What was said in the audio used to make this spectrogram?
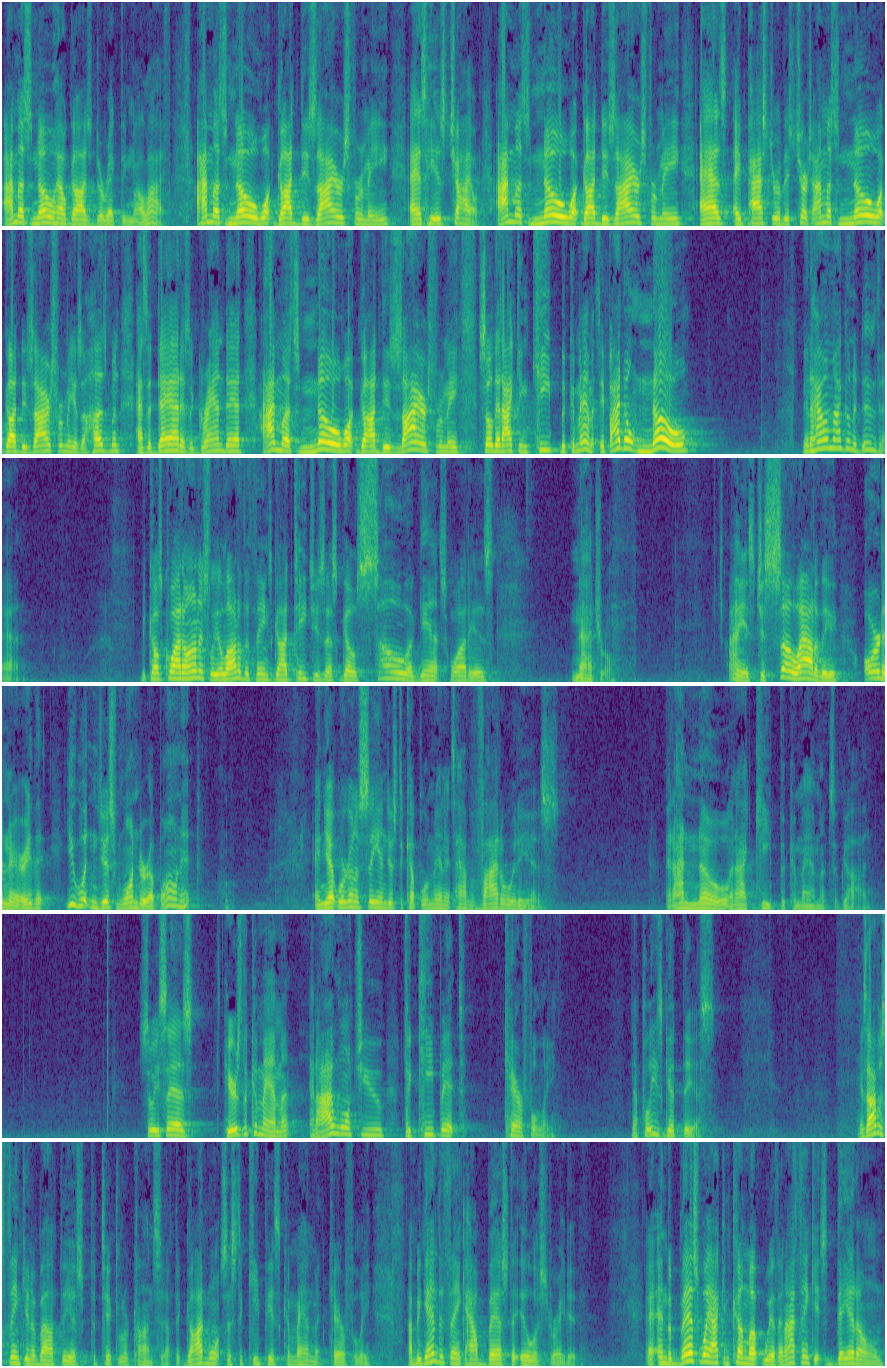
I must know how God's directing my life. I must know what God desires for me as His child. I must know what God desires for me as a pastor of this church. I must know what God desires for me as a husband, as a dad, as a granddad. I must know what God desires for me so that I can keep the commandments. If I don't know, then how am I going to do that? Because, quite honestly, a lot of the things God teaches us go so against what is natural. I mean, it's just so out of the ordinary that you wouldn't just wonder upon it. And yet, we're going to see in just a couple of minutes how vital it is that I know and I keep the commandments of God. So he says, Here's the commandment and I want you to keep it carefully. Now, please get this. As I was thinking about this particular concept, that God wants us to keep His commandment carefully, I began to think how best to illustrate it. And the best way I can come up with, and I think it's dead on,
